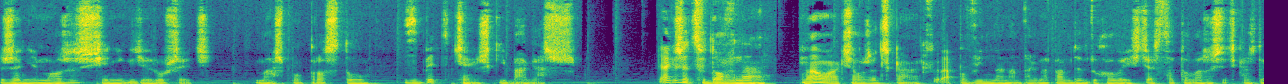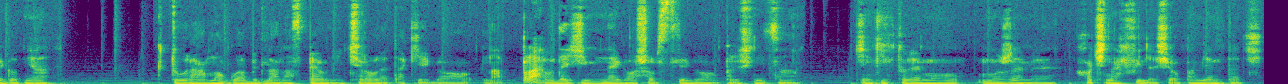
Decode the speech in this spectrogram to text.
że nie możesz się nigdzie ruszyć. Masz po prostu zbyt ciężki bagaż. Jakże cudowna, mała książeczka, która powinna nam tak naprawdę w duchowej ścieżce towarzyszyć każdego dnia, która mogłaby dla nas pełnić rolę takiego naprawdę zimnego, szorstkiego prysznica, dzięki któremu możemy choć na chwilę się opamiętać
